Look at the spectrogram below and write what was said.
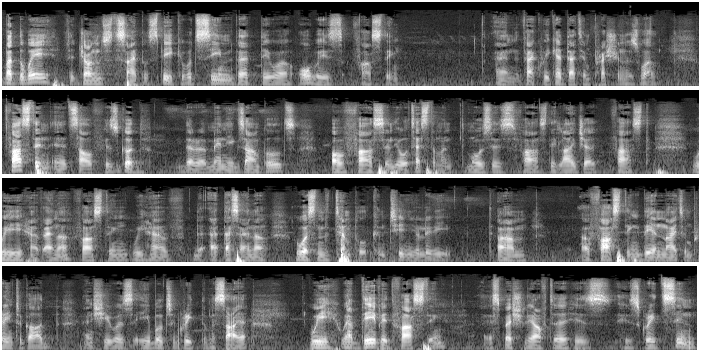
But the way that John's disciples speak, it would seem that they were always fasting. And in fact, we get that impression as well. Fasting in itself is good. There are many examples of fasts in the Old Testament. Moses fast, Elijah fast. We have Anna fasting. We have that's Anna who was in the temple continually um, uh, fasting day and night and praying to God, and she was able to greet the Messiah. We we have David fasting, especially after his his great sin.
